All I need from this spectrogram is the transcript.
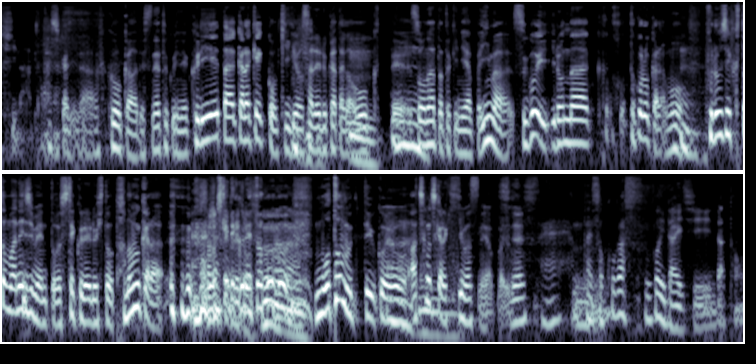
きいなと確かにな、福岡はですね、特にね、クリエイターから結構起業される方が多くって、うん。そうなった時にやっぱ今、すごいいろんな ところからも、うん。プロジェクトマネジメントをしてくれる人を頼むから、見つけてくれと、うん。求むっていう声うん。をあちこちから聞きますね、やっぱりね。ですね。やっぱりそこがすごい大事だと思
